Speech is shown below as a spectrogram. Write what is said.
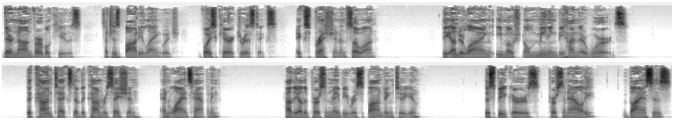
their nonverbal cues, such as body language, voice characteristics, expression, and so on. The underlying emotional meaning behind their words. The context of the conversation and why it's happening. How the other person may be responding to you. The speaker's personality, biases,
